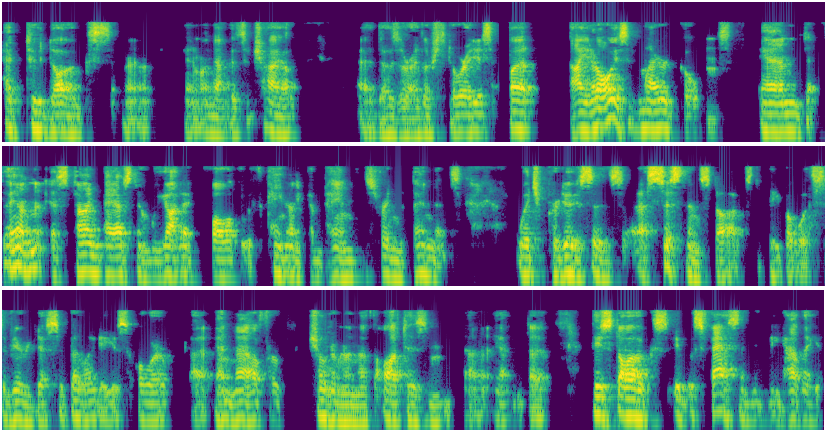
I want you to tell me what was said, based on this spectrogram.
had two dogs. Uh, and when I was a child, uh, those are other stories. But I had always admired Goldens. And then as time passed and we got involved with Canine Companions for Independence, which produces assistance dogs to people with severe disabilities or, uh, and now for children with autism. Uh, and uh, these dogs, it was fascinating how they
